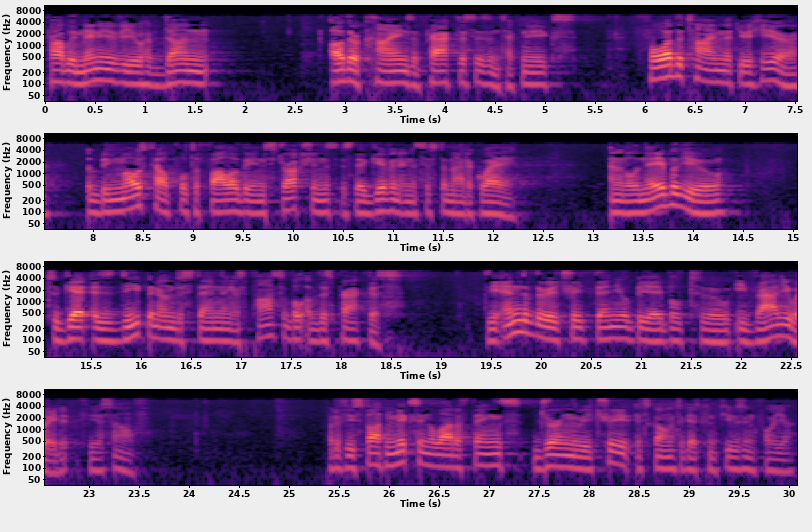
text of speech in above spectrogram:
Probably many of you have done other kinds of practices and techniques. For the time that you're here, it will be most helpful to follow the instructions as they're given in a systematic way. And it'll enable you to get as deep an understanding as possible of this practice the end of the retreat, then you'll be able to evaluate it for yourself. But if you start mixing a lot of things during the retreat, it's going to get confusing for you.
